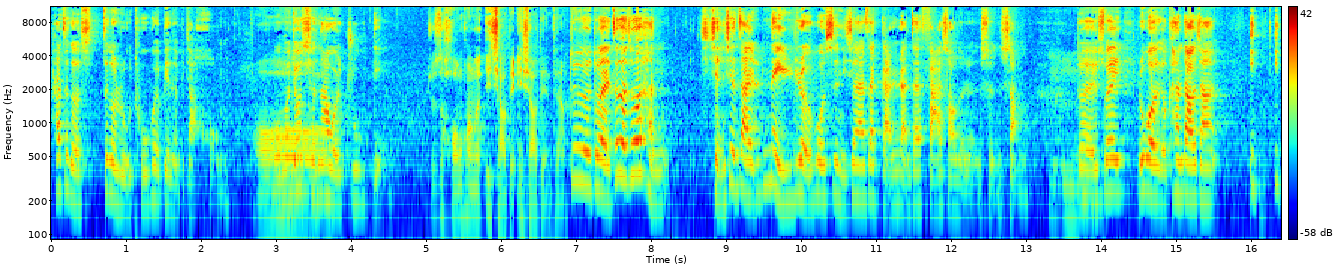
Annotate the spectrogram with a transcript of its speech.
它这个这个乳突会变得比较红，哦，我们就称它为朱点，就是红红的一小点一小点这样。对对对，这个就会很显现在内热，或是你现在在感染、在发烧的人身上。嗯、对，所以如果有看到这样一一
